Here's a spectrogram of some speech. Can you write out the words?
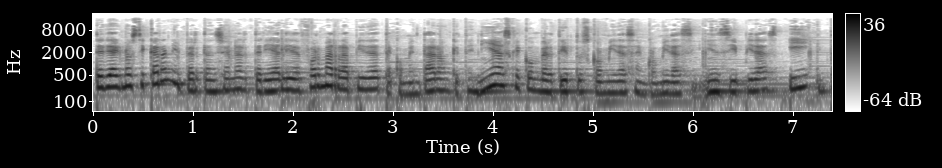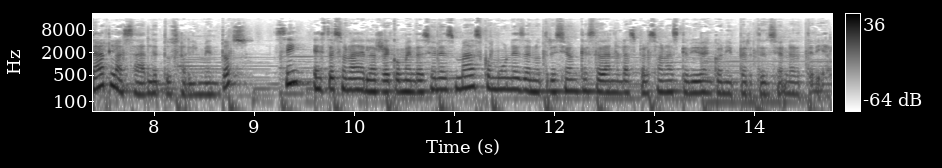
Te diagnosticaron hipertensión arterial y de forma rápida te comentaron que tenías que convertir tus comidas en comidas insípidas y quitar la sal de tus alimentos. Sí, esta es una de las recomendaciones más comunes de nutrición que se dan a las personas que viven con hipertensión arterial.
